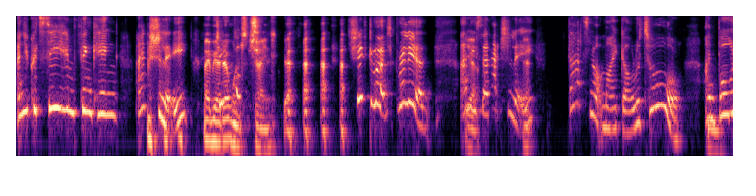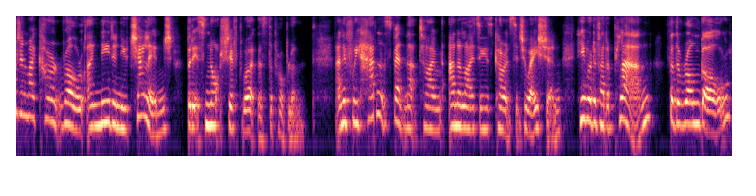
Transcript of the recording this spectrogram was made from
And you could see him thinking actually maybe i don't want to change. shift work's brilliant. And yeah. he said actually yeah. that's not my goal at all. I'm bored in my current role. I need a new challenge, but it's not shift work that's the problem. And if we hadn't spent that time analyzing his current situation, he would have had a plan for the wrong goal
